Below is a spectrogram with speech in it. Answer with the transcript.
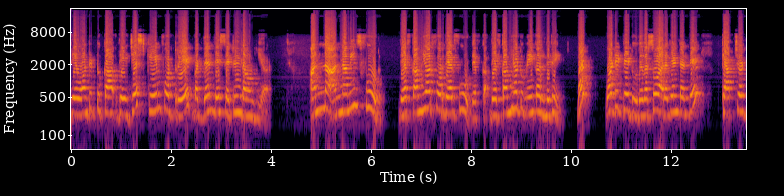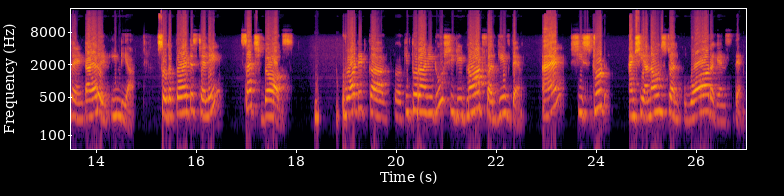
they wanted to come they just came for trade but then they settled down here. Anna anna means food. They have come here for their food. They've they've come here to make a living. But what did they do? They were so arrogant and they captured the entire india. So the poet is telling such dogs. What did uh, Kitturani do? She did not forgive them. And she stood and she announced a war against them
